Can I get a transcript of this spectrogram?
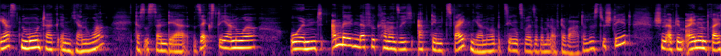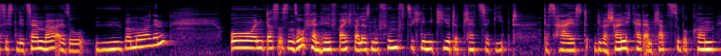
ersten Montag im Januar. Das ist dann der 6. Januar. Und anmelden dafür kann man sich ab dem 2. Januar, beziehungsweise wenn man auf der Warteliste steht, schon ab dem 31. Dezember, also übermorgen. Und das ist insofern hilfreich, weil es nur 50 limitierte Plätze gibt. Das heißt, die Wahrscheinlichkeit, einen Platz zu bekommen,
